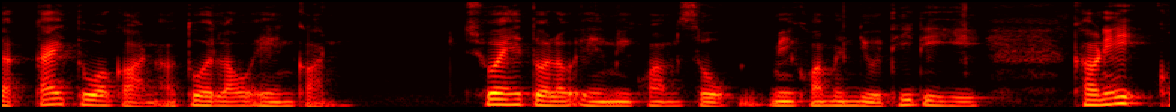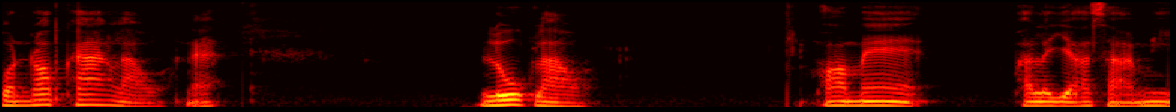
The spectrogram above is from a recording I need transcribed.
จากใกล้ตัวก่อนเอาตัวเราเองก่อน ช่วยให้ตัวเราเองมีความสุข มีความเป็นอยู่ที่ดี คราวนี้คนรอบข้างเรานะลูกเรา พ่อแม่ภรรยาสามี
